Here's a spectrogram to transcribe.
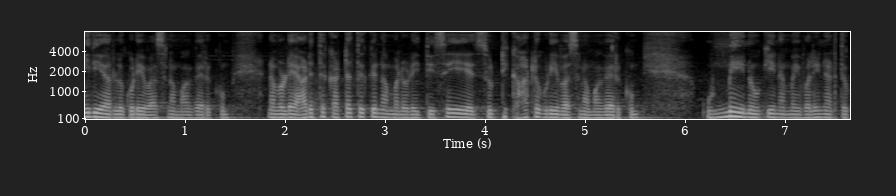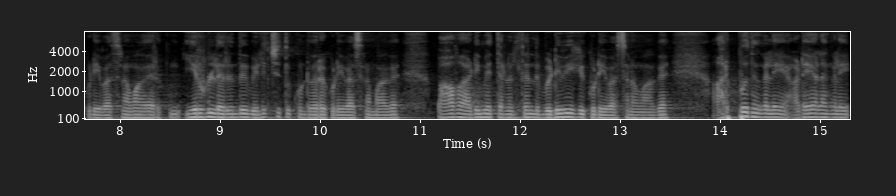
அமைதி அருளக்கூடிய வசனமாக இருக்கும். நம்மளுடைய அடுத்த கட்டத்துக்கு நம்மளுடைய திசையை சுட்டி காட்டக்கூடிய வசனமாக இருக்கும். உண்மையை நோக்கி நம்மை வழிநடத்தக்கூடிய வசனமாக இருக்கும். இருளிலிருந்து வெளிச்சத்துக்கு கொண்டு வரக்கூடிய வசனமாக பாவ அடிமைத்தனத்திலிருந்து விடுவிக்கக்கூடிய வசனமாக அற்புதங்களை அடையாளங்களை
